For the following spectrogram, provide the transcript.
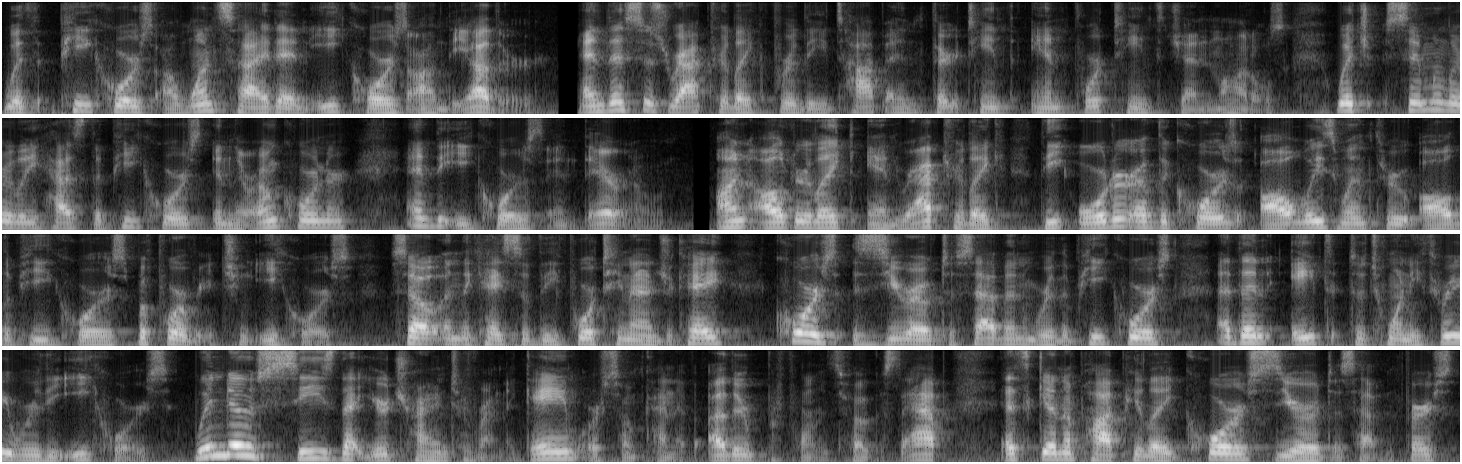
with P cores on one side and E cores on the other. And this is Raptor Lake for the top end 13th and 14th gen models, which similarly has the P cores in their own corner and the E cores in their own. On Alder Lake and Raptor Lake, the order of the cores always went through all the P cores before reaching E cores. So in the case of the 14900K, cores 0 to 7 were the P cores, and then 8 to 23 were the E cores. Windows sees that you're trying to run a game or some kind of other performance focused app, it's going to populate cores 0 to 7 first,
